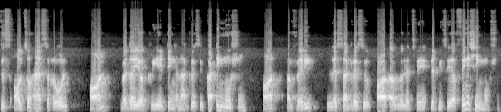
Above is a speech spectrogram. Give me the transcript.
this also has a role on whether you're creating an aggressive cutting motion or a very less aggressive or a, let's let me say a finishing motion.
